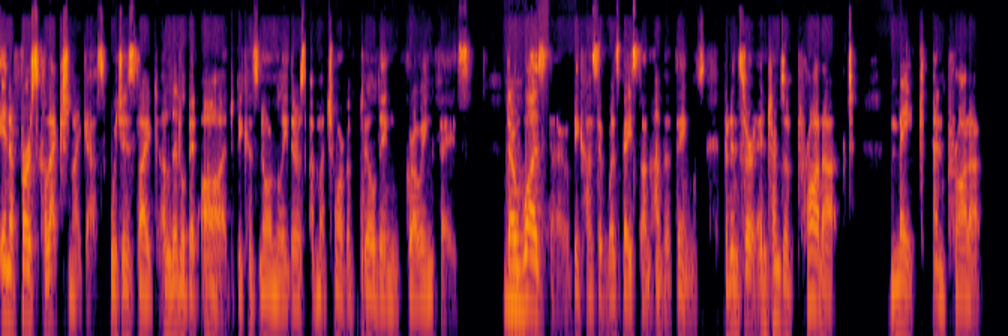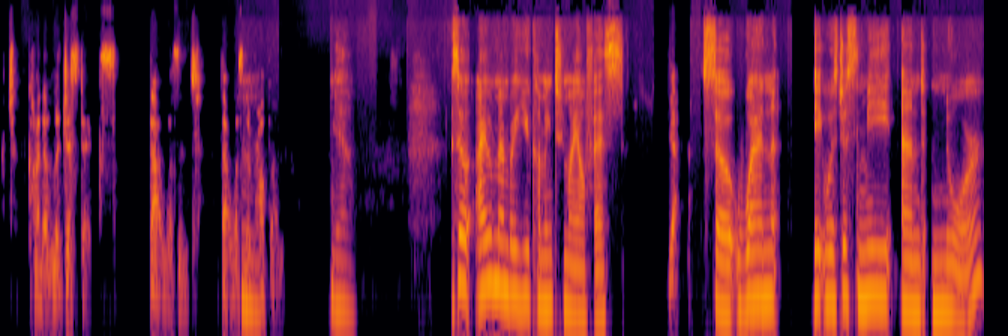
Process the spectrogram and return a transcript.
in a first collection, I guess, which is like a little bit odd because normally there's a much more of a building, growing phase. There mm. was though because it was based on other things, but in certain in terms of product, make and product kind of logistics, that wasn't that wasn't mm. a problem. Yeah. So I remember you coming to my office. Yeah. So when it was just me and Noor,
